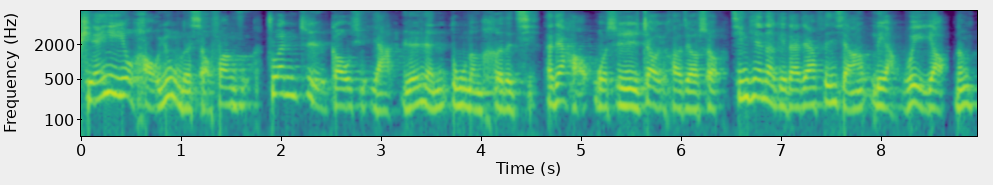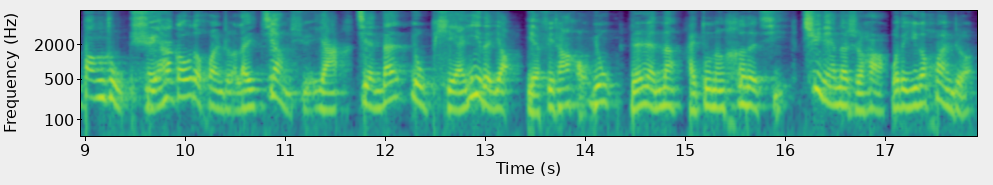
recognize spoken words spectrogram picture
便宜又好用的小方子，专治高血压，人人都能喝得起。大家好，我是赵宇浩教授。今天呢，给大家分享两味药，能帮助血压高的患者来降血压，简单又便宜的药，也非常好用，人人呢还都能喝得起。去年的时候，我的一个患者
